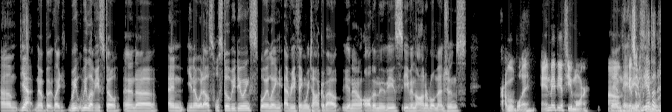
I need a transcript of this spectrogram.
Um, yeah, no, but like we we love you still, and uh, and you know what else we'll still be doing? Spoiling everything we talk about. You know, all the movies, even the honorable mentions, Probably, and maybe a few more. Um, because we have a,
